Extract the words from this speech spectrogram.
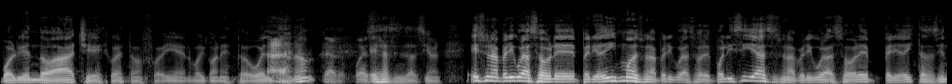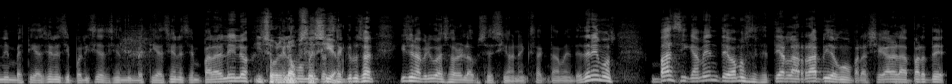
volviendo a H con esto me fue bien voy con esto de vuelta no Claro, puede ser. esa sensación es una película sobre periodismo es una película sobre policías es una película sobre periodistas haciendo investigaciones y policías haciendo investigaciones en paralelo Y sobre En la obsesión. se cruzan y es una película sobre la obsesión exactamente tenemos básicamente vamos a setearla rápido como para llegar a la parte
